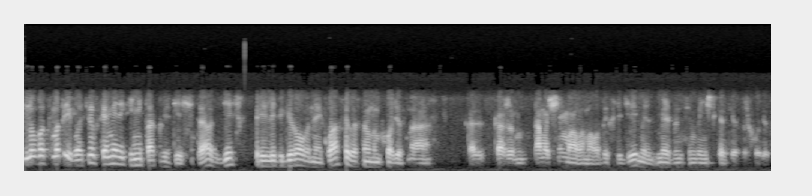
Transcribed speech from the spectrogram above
Ну вот смотри, в Латинской Америке не так, здесь. Да? Здесь привилегированные классы в основном ходят на скажем, там очень мало молодых людей, Мельбурн симфонический оркестр ходит.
